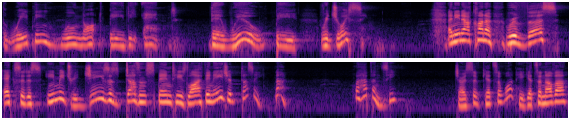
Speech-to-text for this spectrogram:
the weeping will not be the end. There will be rejoicing. And in our kind of reverse Exodus imagery, Jesus doesn't spend his life in Egypt, does he? No. What happens? He Joseph gets a what? He gets another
